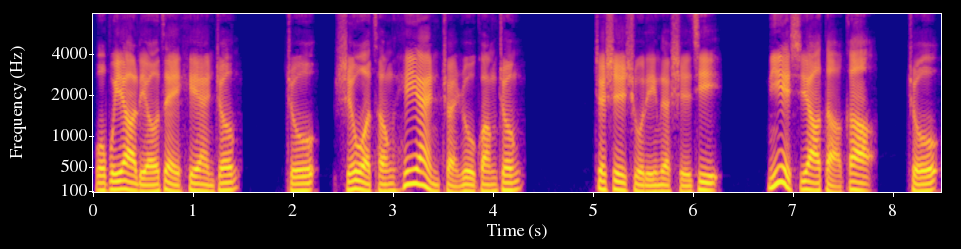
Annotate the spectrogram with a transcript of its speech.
我不要留在黑暗中。主，使我从黑暗转入光中。这是属灵的实际。你也需要祷告，主，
